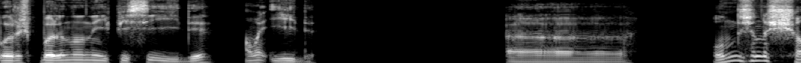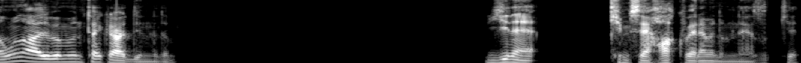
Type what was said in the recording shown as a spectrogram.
Barış Barın'ın EP'si iyiydi ama iyiydi. Ee, onun dışında Şam'ın albümünü tekrar dinledim. Yine kimseye hak veremedim ne yazık ki.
